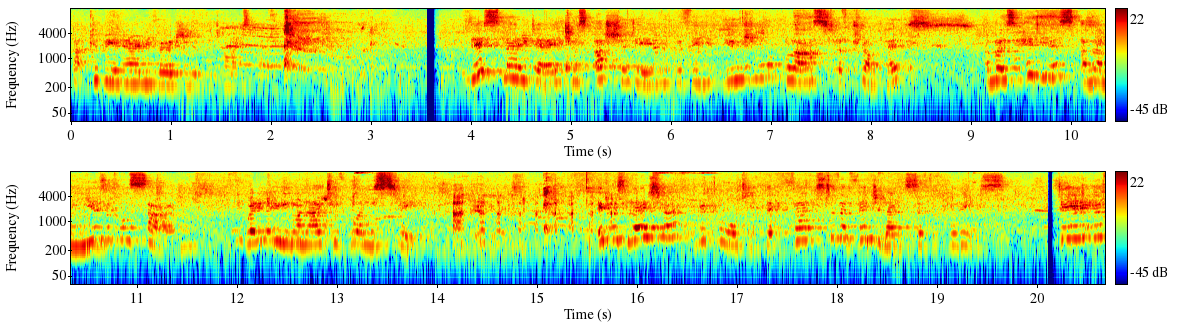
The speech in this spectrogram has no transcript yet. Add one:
that could be an early version of the Times Herald. This May Day was ushered in with the usual blast of trumpets, a most hideous and unmusical sound, waking one out of one's sleep. it was later reported that thanks to the vigilance of the police, stealing of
